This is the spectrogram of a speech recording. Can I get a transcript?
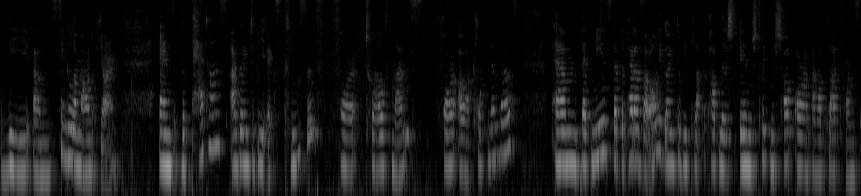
the um, single amount of yarn. And the patterns are going to be exclusive for 12 months for our club members. Um, that means that the patterns are only going to be published in Strickmich Shop or on other platforms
